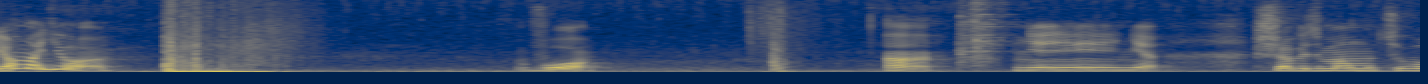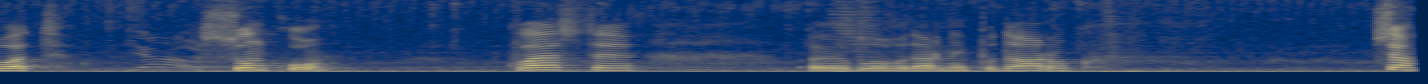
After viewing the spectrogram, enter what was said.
Йо-моє. Во. А, ні-ні-ні. Ще візьмемо цю от сумку. Квести. е, Благодарний подарок. Все,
